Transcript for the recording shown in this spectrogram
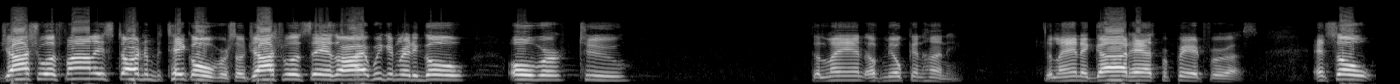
Joshua is finally starting to take over. So Joshua says, All right, we're getting ready to go over to the land of milk and honey, the land that God has prepared for us. And so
